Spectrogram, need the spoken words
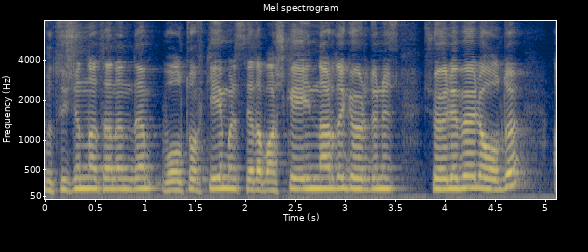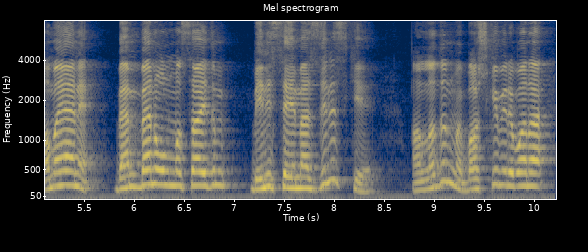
Vıtıcın'la tanındım. Vault of Gamers ya da başka yayınlarda gördünüz. Şöyle böyle oldu. Ama yani ben ben olmasaydım beni sevmezdiniz ki. Anladın mı? Başka biri bana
